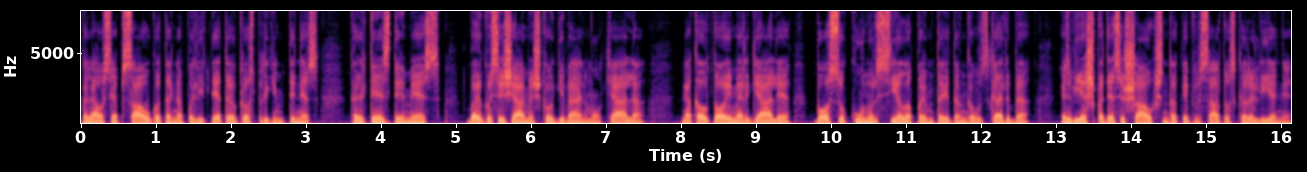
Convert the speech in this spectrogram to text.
galiausiai apsaugota, nepalytėta jokios prigimtinės kalties dėmės, baigusi žemiško gyvenimo kelią, nekaltoji mergelė buvo su kūnu ir siela paimta į dangaus garbę ir viešpatės išaukštinta kaip visatos karalienė,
